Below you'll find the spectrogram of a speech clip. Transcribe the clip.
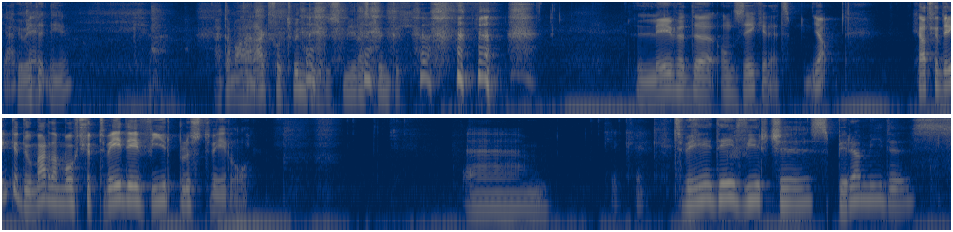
Ja, Je weet het niet, hè. Hij heeft hem al geraakt voor 20, dus meer dan 20. Leven de onzekerheid. Ja. Gaat je drinken? Doe maar. Dan mocht je 2d4 plus 2 rollen. Ehm, klik, klik. 2d4'tjes, piramides.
